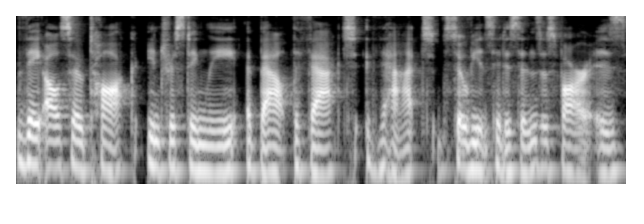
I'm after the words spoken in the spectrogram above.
They also talk interestingly about the fact that Soviet citizens as far as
